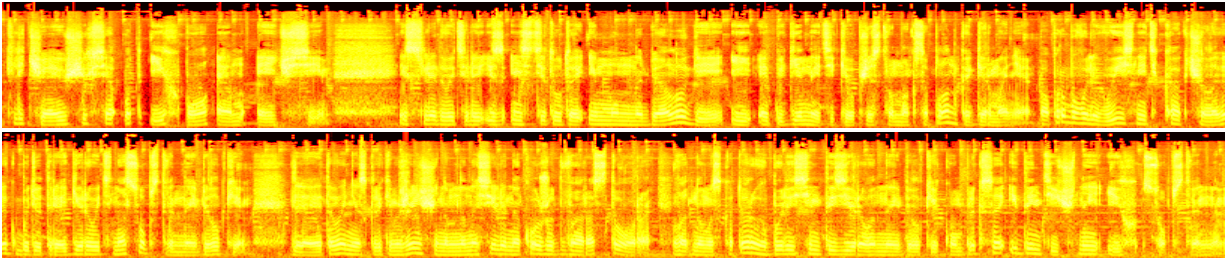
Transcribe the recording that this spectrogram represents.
отличающихся от их по MHC. Исследователи из Института иммунобиологии и эпигенетики общества Макса Планка, Германия, попробовали выяснить, как человек будет реагировать на собственные белки. Для этого нескольким женщинам наносили на кожу два раствора, в одном из которых были синтезированные белки комплекса, идентичные их собственным.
